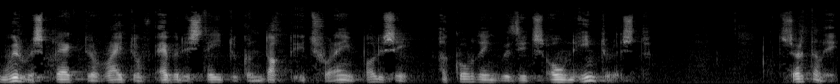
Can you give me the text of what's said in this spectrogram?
we respect the right of every state to conduct its foreign policy according with its own interest. Certainly.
